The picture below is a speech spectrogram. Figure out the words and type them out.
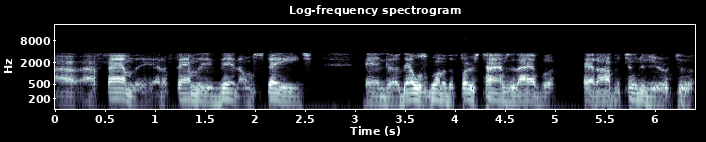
our, our family at a family event on stage. And uh, that was one of the first times that I ever had an opportunity to, to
